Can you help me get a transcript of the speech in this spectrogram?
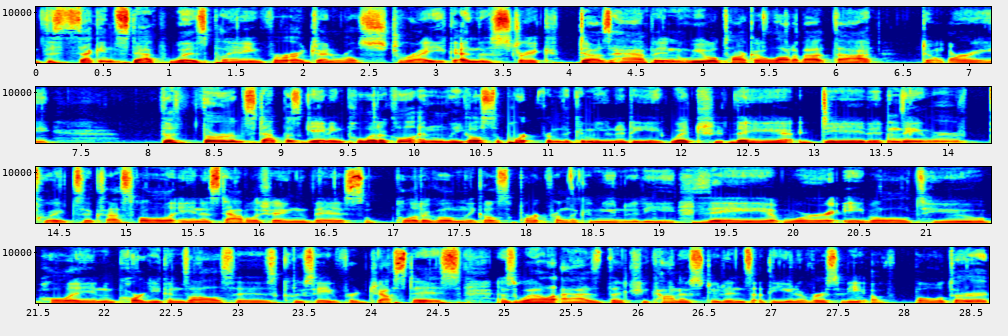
The second step was planning for a general strike, and the strike does happen. We will talk a lot about that. Don't worry. The third step was gaining political and legal support from the community, which they did. They were quite successful in establishing this political and legal support from the community. They were able to pull in Corky Gonzalez's Crusade for Justice, as well as the Chicano students at the University of Boulder,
